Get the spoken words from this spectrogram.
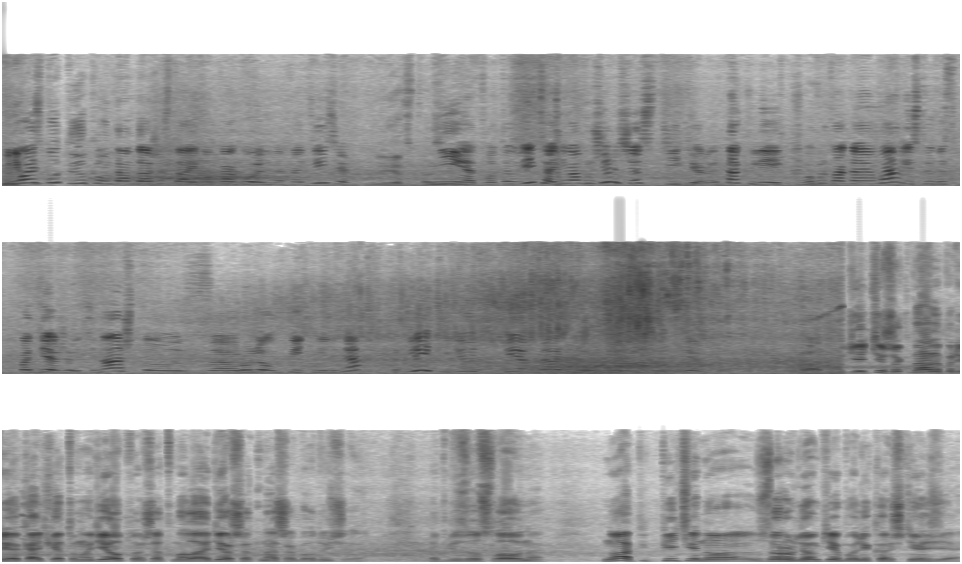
У него есть бутылка, он там даже стоит алкогольная. Хотите? Нет, спасибо. Нет, вот видите, они вам вручили сейчас стикер, это клейка. Мы предлагаем вам, если вы поддерживаете нас, что за рулем пить нельзя, приклейте ее себе сзади зеркало. Да. Детишек надо привлекать к этому делу, потому что это молодежь, это наше будущее. Это безусловно. Ну а пить вино за рулем тем более, конечно, нельзя.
